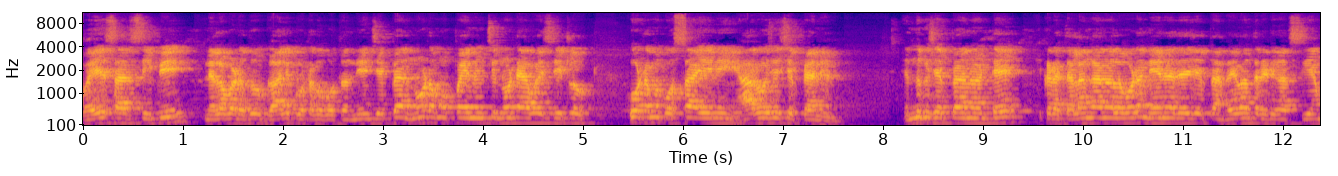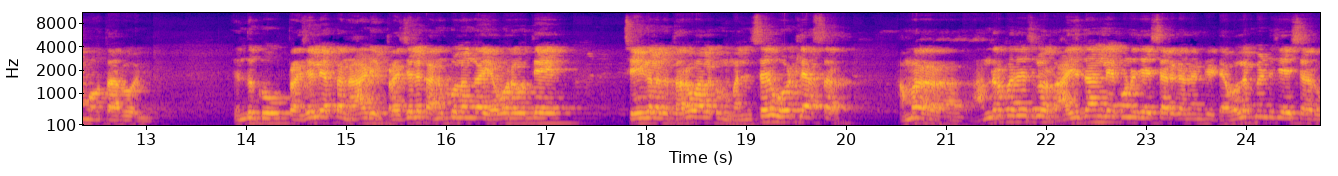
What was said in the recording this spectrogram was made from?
వైఎస్ఆర్సీపీ నిలబడదు గాలి కొట్టకపోతుంది. నేను చెప్పాను నూట ముప్పై నుంచి నూట యాభై సీట్లు కూటమికి వస్తాయని ఆ రోజే చెప్పాను నేను. ఎందుకు చెప్పాను అంటే ఇక్కడ తెలంగాణలో కూడా నేను అదే చెప్పాను రేవంత్ రెడ్డి గారు సీఎం అవుతారు అని. ఎందుకు? ప్రజల యొక్క నాడి ప్రజలకు అనుకూలంగా ఎవరైతే చేయగలుగుతారో వాళ్ళకు మనిషి ఓట్లు వేస్తారు అమ్మ ఆంధ్రప్రదేశ్లో రాజధాని లేకుండా చేశారు కదండి. డెవలప్మెంట్ చేశారు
